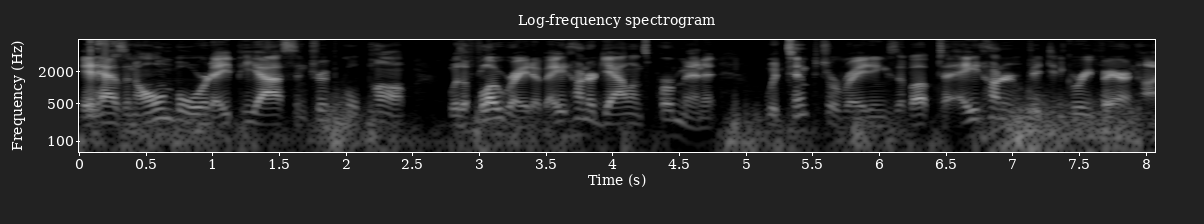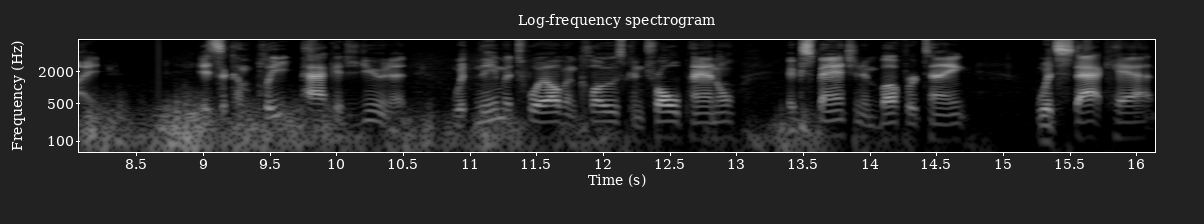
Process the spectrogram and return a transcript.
It has an onboard API centrifugal pump with a flow rate of 800 gallons per minute with temperature ratings of up to 850 degree Fahrenheit. It's a complete packaged unit with NEMA 12 enclosed control panel, expansion and buffer tank with stack hat,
